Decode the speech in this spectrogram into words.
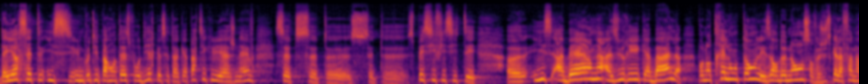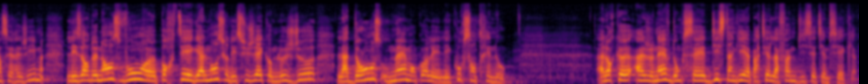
D'ailleurs, ici une petite parenthèse pour dire que c'est un cas particulier à Genève, cette, euh, euh, spécificité. Euh, à Berne, à Zurich, à Bâle, pendant très longtemps, les ordonnances, enfin jusqu'à la fin de ces régimes, les ordonnances vont porter également sur des sujets comme le jeu, la danse ou même encore les, les courses en traîneau. Alors qu'à Genève, donc, c'est distingué à partir de la fin du XVIIe siècle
